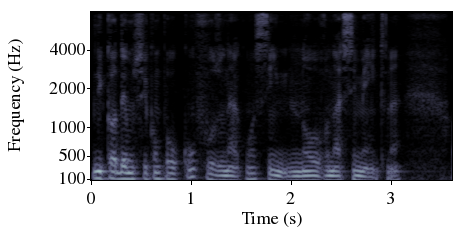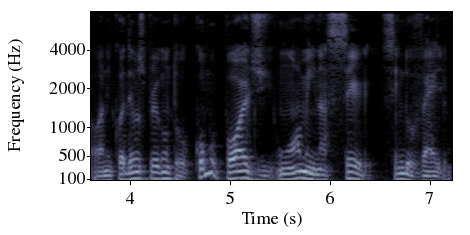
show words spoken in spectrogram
Nicodemos fica um pouco confuso, né? Como assim, novo nascimento, né? Ó, Nicodemos perguntou: Como pode um homem nascer sendo velho?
